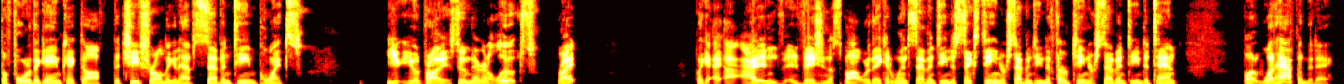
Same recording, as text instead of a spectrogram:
before the game kicked off, the Chiefs are only going to have 17 points, you, you would probably assume they're going to lose, right? Like I, I didn't envision a spot where they could win 17 to 16 or 17 to 13 or 17 to 10. But what happened today?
